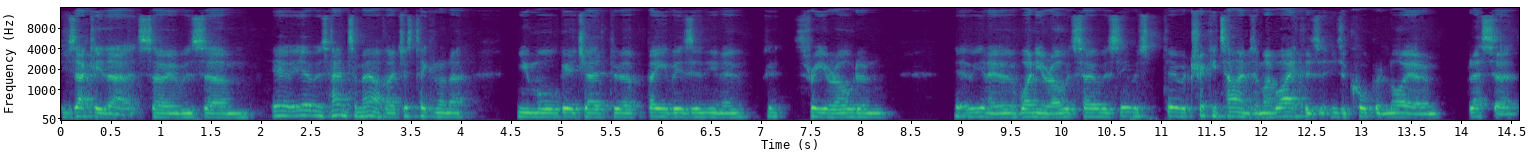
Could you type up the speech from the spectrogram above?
Exactly that. So it was um, yeah, it was hand to mouth. I'd just taken on a new mortgage. I had uh, babies, and you know, three year old and you know, one year old. So it was, it was, there were tricky times. And my wife is, is a corporate lawyer and bless her,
